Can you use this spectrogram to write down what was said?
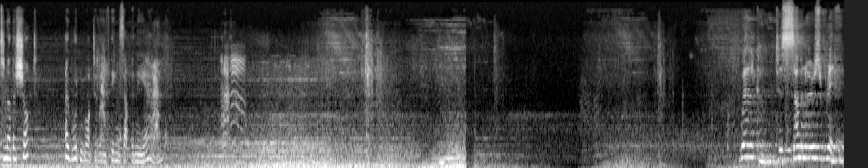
Want another shot? I wouldn't want to leave things up in the air. Welcome to Summoner's Rift.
